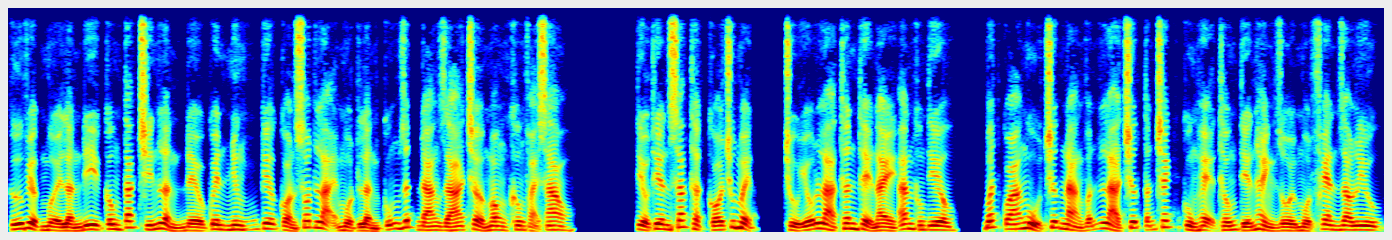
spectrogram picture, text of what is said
cứ việc 10 lần đi công tác 9 lần đều quên nhưng kia còn sót lại một lần cũng rất đáng giá chờ mong không phải sao. Tiểu thiên sắc thật có chút mệt, chủ yếu là thân thể này ăn không tiêu, bất quá ngủ trước nàng vẫn là trước tấn trách cùng hệ thống tiến hành rồi một phen giao lưu,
